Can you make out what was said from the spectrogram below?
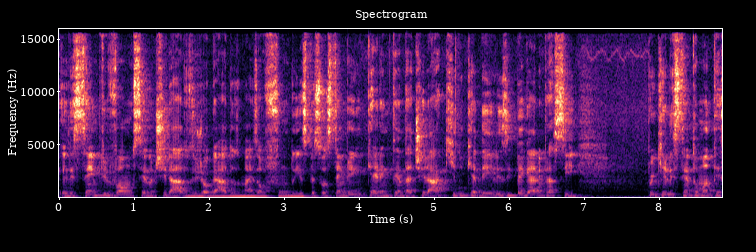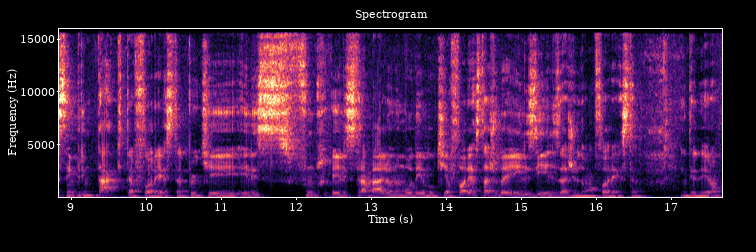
eles sempre vão sendo tirados e jogados mais ao fundo e as pessoas sempre querem tentar tirar aquilo que é deles e pegarem para si. Porque eles tentam manter sempre intacta a floresta, porque eles, eles trabalham no modelo que a floresta ajuda eles e eles ajudam a floresta. Entenderam?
